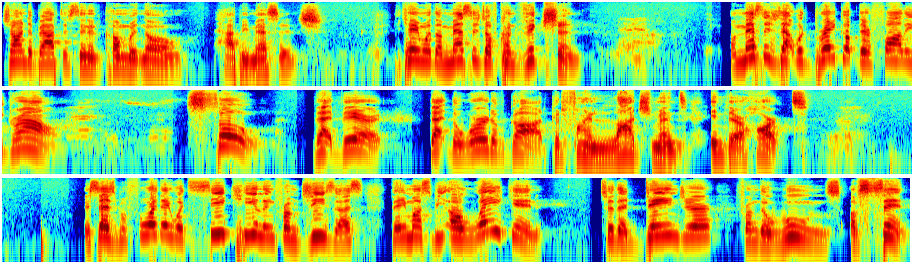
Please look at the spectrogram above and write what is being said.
John the Baptist didn't come with no happy message. He came with a message of conviction, a message that would break up their folly ground so that there that the word of God could find lodgment in their heart. It says, before they would seek healing from Jesus, they must be awakened to the danger from the wounds of sin.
